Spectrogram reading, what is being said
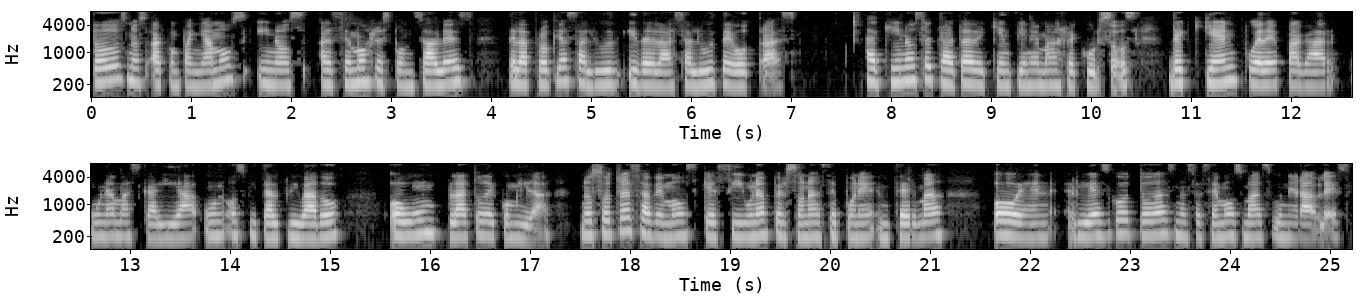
Todos nos acompañamos y nos hacemos responsables de la propia salud y de la salud de otras. Aquí no se trata de quién tiene más recursos, de quién puede pagar una mascarilla, un hospital privado o un plato de comida. Nosotras sabemos que si una persona se pone enferma o en riesgo, todas nos hacemos más vulnerables.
